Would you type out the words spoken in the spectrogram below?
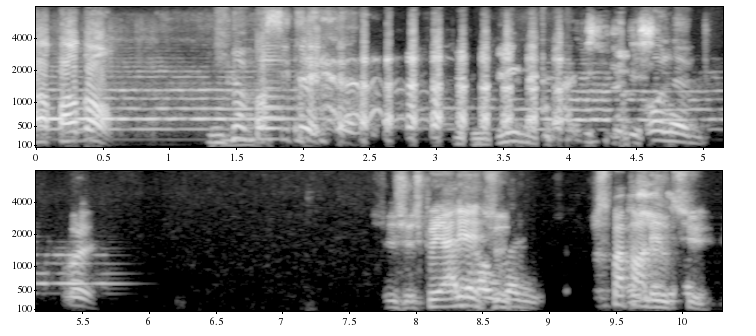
Ah pardon. Pas cité. Je, je, peux y aller. Je ne peux pas parler au-dessus.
